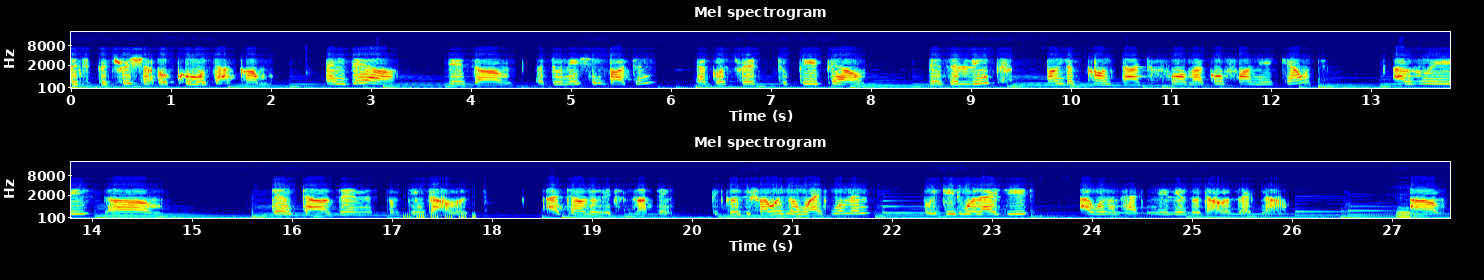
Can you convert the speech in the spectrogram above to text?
It's patriciaokoumou.com. And there, there's um, a donation button that goes straight to PayPal. There's a link under contact for my GoFundMe account. I've raised um, ten thousand something dollars. I tell you, it's nothing because if I was a white woman who did what I did, I would have had millions of dollars right now. Mm-hmm. Um,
